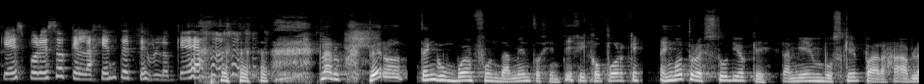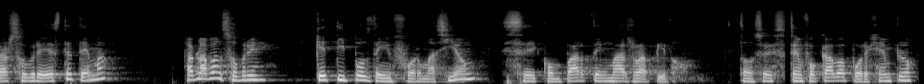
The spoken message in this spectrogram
que es por eso que la gente te bloquea? claro, pero tengo un buen fundamento científico porque en otro estudio que también busqué para hablar sobre este tema, hablaban sobre qué tipos de información se comparten más rápido. Entonces se enfocaba, por ejemplo,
